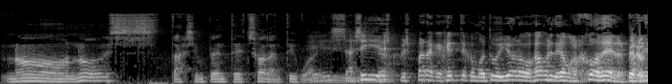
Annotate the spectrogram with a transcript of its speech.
No, no, es- está simplemente hecho a la antigua. Es así, es, es para que gente como tú y yo lo cojamos y digamos, joder, Pero pero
